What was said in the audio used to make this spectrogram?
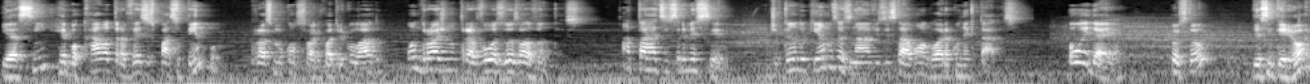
e assim rebocá-lo através do espaço-tempo? Próximo console quadriculado, o andrógeno travou as duas alavancas. A tarde estremeceu, indicando que ambas as naves estavam agora conectadas. Boa ideia! Gostou? Desse interior?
